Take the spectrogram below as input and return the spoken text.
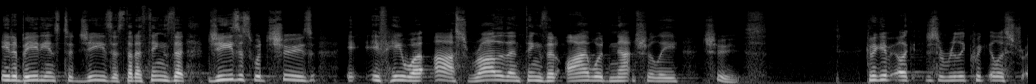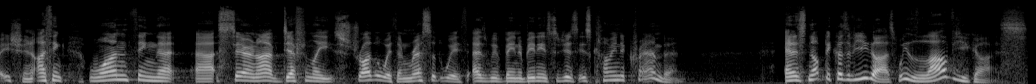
in obedience to Jesus that are things that Jesus would choose if he were us rather than things that I would naturally choose. Can I give like just a really quick illustration? I think one thing that uh, Sarah and I have definitely struggled with and wrestled with as we've been obedient to Jesus is coming to Cranbourne. And it's not because of you guys. We love you guys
